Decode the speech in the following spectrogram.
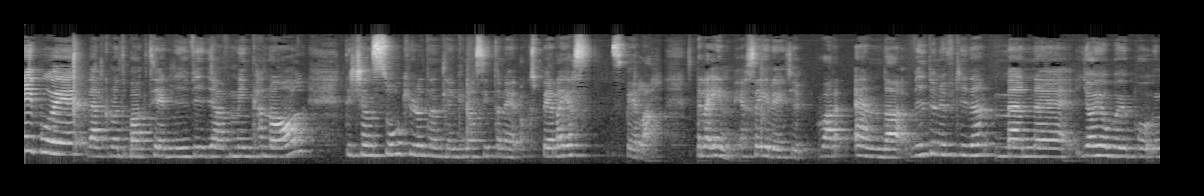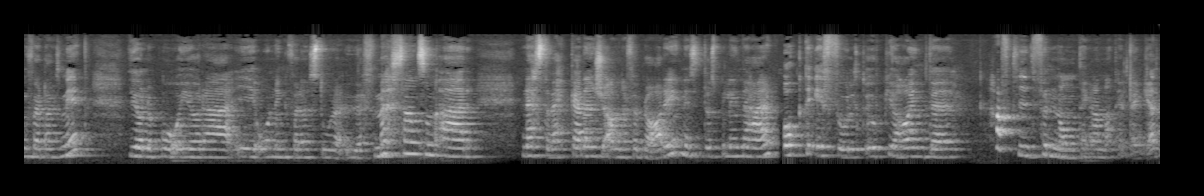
Hej på er! Välkomna tillbaka till en ny video här på min kanal. Det känns så kul att äntligen kunna sitta ner och spela. Jag spela, spela in. Jag säger det i typ varenda video nu för tiden. Men eh, jag jobbar ju på Ung Företagsamhet. Vi håller på att göra i ordning för den stora UF-mässan som är nästa vecka den 22 februari Ni sitter och spelar in det här. Och det är fullt upp. Jag har inte haft tid för någonting annat helt enkelt.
